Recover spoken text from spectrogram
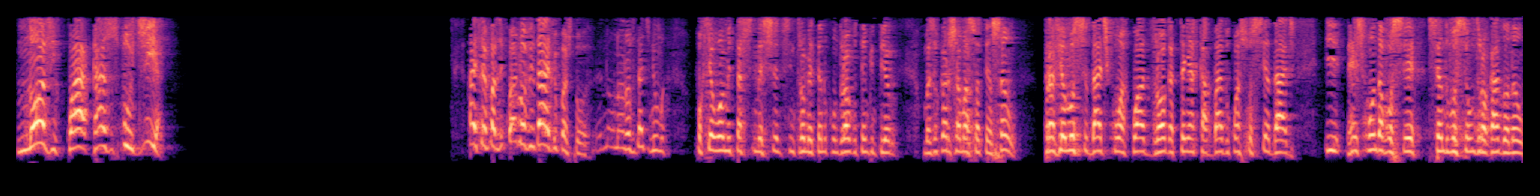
nove casos por dia. Aí você fala assim, qual é a novidade, pastor? Não, não é novidade nenhuma. Porque o homem está se mexendo, se intrometendo com droga o tempo inteiro. Mas eu quero chamar a sua atenção para a velocidade com a qual a droga tem acabado com a sociedade. E responda a você, sendo você um drogado ou não,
